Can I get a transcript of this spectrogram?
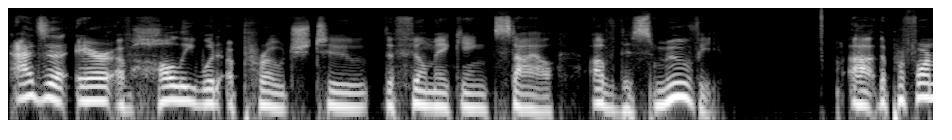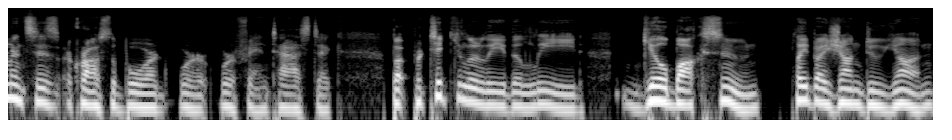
adds an air of Hollywood approach to the filmmaking style of this movie. Uh, the performances across the board were were fantastic, but particularly the lead, Gil Bok-soon, played by Jeon Do Yeon,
